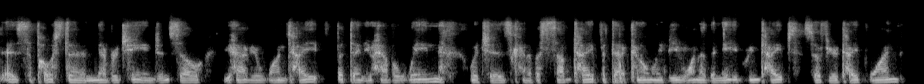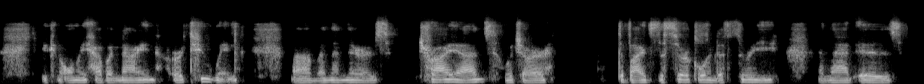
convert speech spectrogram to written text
is supposed to never change. And so you have your one type, but then you have a wing, which is kind of a subtype, but that can only be one of the neighboring types. So if you're type one, you can only have a nine or a two wing, um, and then there's triads, which are divides the circle into three, and that is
